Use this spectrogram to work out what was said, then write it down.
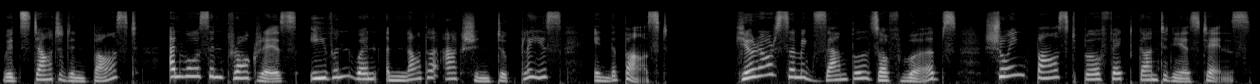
which started in past and was in progress even when another action took place in the past. Here are some examples of verbs showing past perfect continuous tense.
